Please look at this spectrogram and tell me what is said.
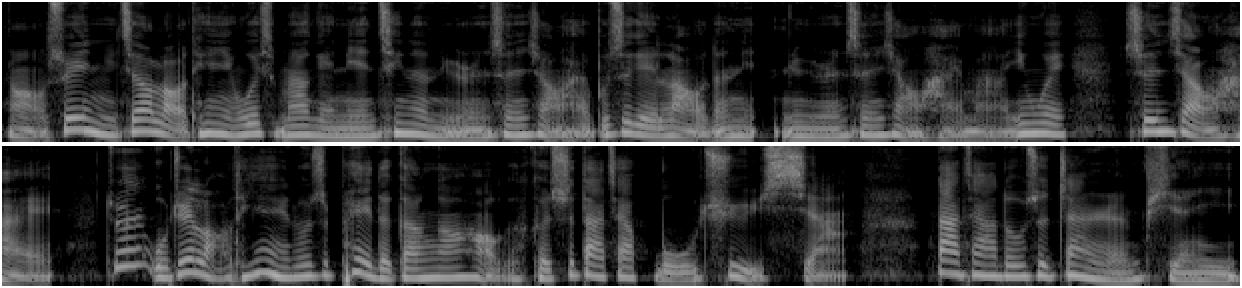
哦，所以你知道老天爷为什么要给年轻的女人生小孩，不是给老的女人生小孩吗？因为生小孩，就是我觉得老天爷都是配的刚刚好，可是大家不去想，大家都是占人便宜。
